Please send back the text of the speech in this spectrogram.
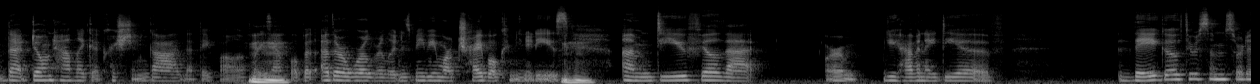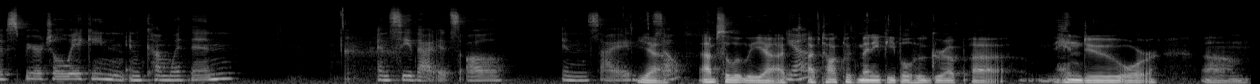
that don't have like a Christian God that they follow, Mm-hmm. for example, but other world religions, maybe more tribal communities, Mm-hmm. um, do you feel that, or do you have an idea of they go through some sort of spiritual awakening and come within and see that it's all inside yeah self? absolutely yeah I've, Yeah? I've talked with many people who grew up uh, hindu or um,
